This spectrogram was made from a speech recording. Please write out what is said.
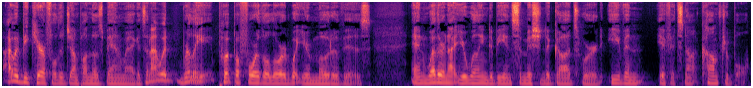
I would be careful to jump on those bandwagons. And I would really put before the Lord what your motive is and whether or not you're willing to be in submission to God's word, even if it's not comfortable.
